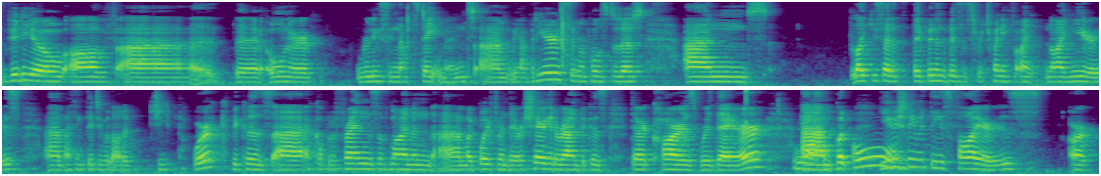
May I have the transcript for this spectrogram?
video of uh, the owner releasing that statement. Um, we have it here simran posted it. And like you said, they've been in the business for 29 years. Um, I think they do a lot of Jeep work because uh, a couple of friends of mine and uh, my boyfriend, they were sharing it around because their cars were there. Yeah. Um, but oh. usually with these fires, our,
